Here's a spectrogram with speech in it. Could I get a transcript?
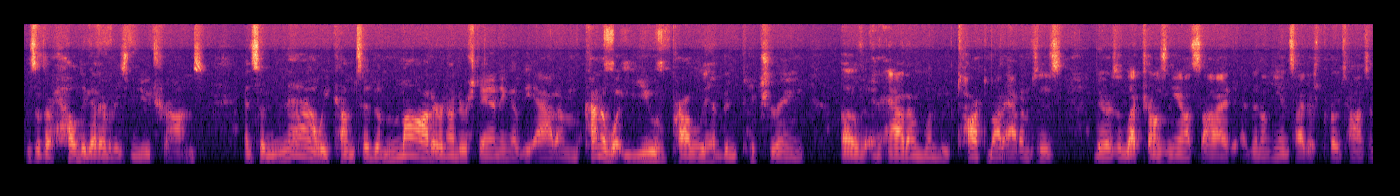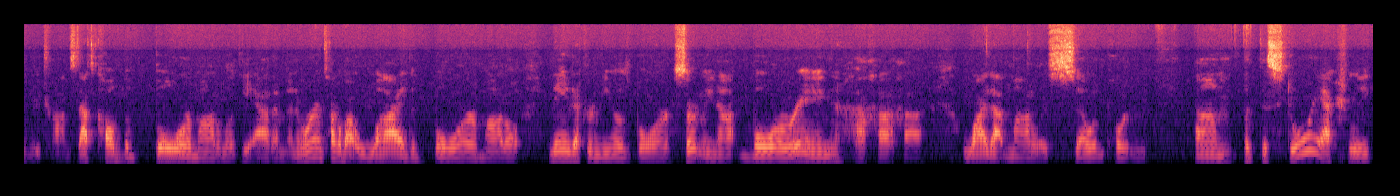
And so they're held together by these neutrons. And so now we come to the modern understanding of the atom, kind of what you probably have been picturing of an atom when we've talked about atoms is there's electrons on the outside, and then on the inside there's protons and neutrons. That's called the Bohr model of the atom. And we're going to talk about why the Bohr model, named after Niels Bohr, certainly not boring, ha ha ha, why that model is so important. Um, but the story actually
